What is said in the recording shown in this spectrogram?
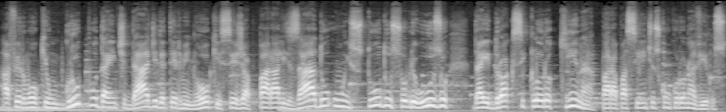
afirmou que um grupo da entidade determinou que seja paralisado um estudo sobre o uso da hidroxicloroquina para pacientes com coronavírus.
